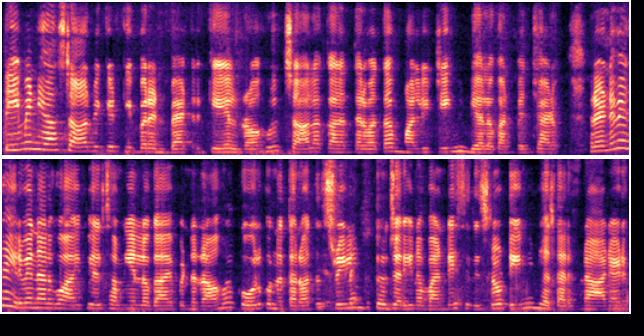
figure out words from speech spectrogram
P team India star wicket keeper and batter KL Rahul చాలా కాలం తర్వాత మళ్ళీ టీమిండియాలో కనిపించాడు. రెండు వేల ఇరవై నాలుగు ఐపీఎల్ సమయంలో గాయపడిన రాహుల్ కోలుకున్న తర్వాత శ్రీలంకతో జరిగిన వన్డే సిరీస్లో టీమిండియా తరఫున ఆడాడు.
